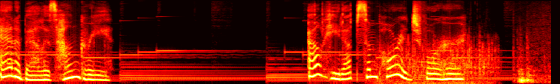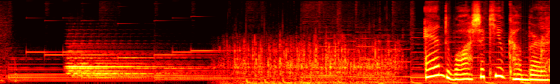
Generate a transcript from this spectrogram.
Annabell is hungry. I'll heat up some porridge for her. And wash a cucumber.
